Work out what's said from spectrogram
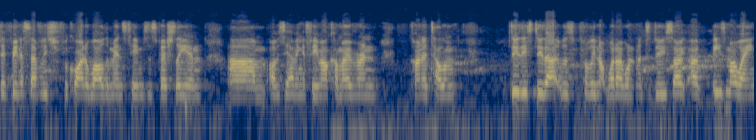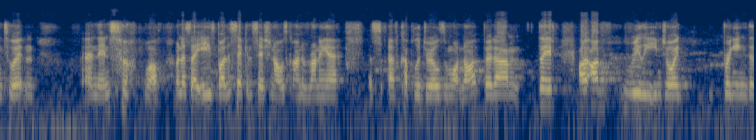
they've been established for quite a while, the men's teams especially, and um, obviously having a female come over and kind of tell them do this, do that was probably not what I wanted to do. So I, I eased my way into it, and and then so, well, when I say ease, by the second session I was kind of running a, a, a couple of drills and whatnot. But um, they, I, I've really enjoyed bringing the,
